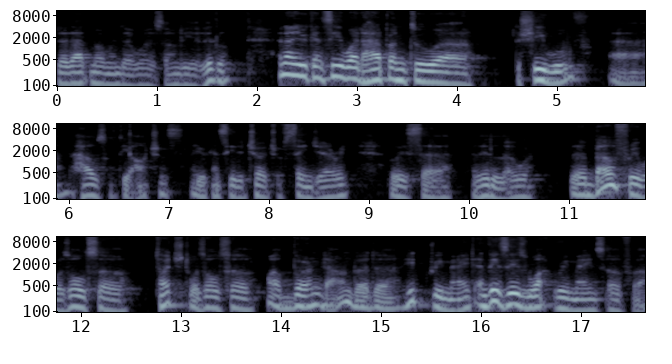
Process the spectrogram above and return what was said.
But at that moment, there was only a little. And then you can see what happened to uh, the she-wolf, uh, the House of the Archers. You can see the Church of St. Géry, who is uh, a little lower. The belfry was also touched was also, well, burned down, but uh, it remained. And this is what remains of uh,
